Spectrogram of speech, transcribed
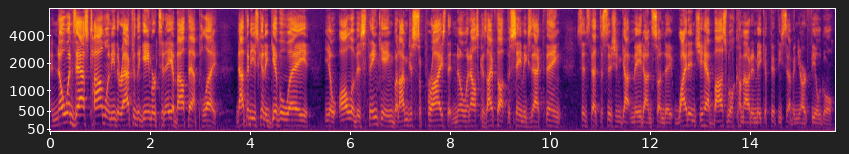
And no one's asked Tomlin either after the game or today about that play. Not that he's going to give away, you know, all of his thinking, but I'm just surprised that no one else, because I've thought the same exact thing since that decision got made on Sunday. Why didn't you have Boswell come out and make a 57-yard field goal?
